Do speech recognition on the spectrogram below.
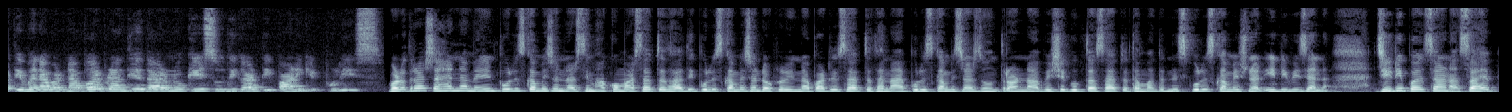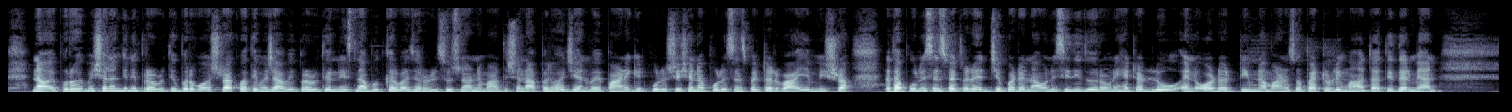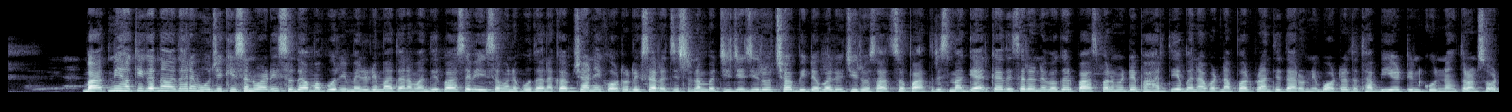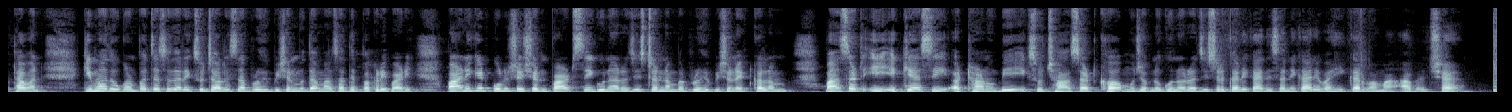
ભારતીય બનાવટના પરપ્રાંતીય દારૂનો કેસ શોધી કાઢતી પાણીગેટ પોલીસ. વડોદરા શહેરના મેરીન પોલીસ કમિશનર નરસિંહા કુમાર સાહેબ તથા અધિક police commissioner doctor Reena Patil સાહેબ તથા નાયબ પોલીસ કમિશનર ઝોન ત્રણના અભિષેક ગુપ્તા સાહેબ તથા મદદનીશ police commissioner E division GD Palsana સાહેબ નાઓએ પ્રોહિબિશન અંગેની પ્રવૃત્તિ ઉપર વોચ રાખવા તેમજ આવી પ્રવૃત્તિઓ નેસ્તનાબૂદ કરવા જરૂરી સૂચના અને માર્ગદર્શન આપેલ હોય. જે અન્વયે પાણીગીટ પોલીસ સ્ટેશનના પોલીસ ઇન્સ્પેક્ટર વાય મિશ્રા તથા પોલીસ ઇન્સ્પેક્ટર એચ જે પટેલ નાઓની સીધી દોરવણી હેઠળ લો એન્ડ ઓર્ડર ટીમના માણસો પેટ્રોલિંગમાં હતા. તે દરમિયાન બાતમી હકીકતના આધારે મોજી કિશનવાડી, સુદામાપુરી, મેરડી માતાના મંદિર પાસે બે ઈસમોને પોતાના કબજાની એક auto rickshaw register number GJ zero છ બીડબલ્યુ જીરો સાતસો પાંત્રીસમાં ગેરકાયદેસર અને વગર પાસ પરમિટે ભારતીય બનાવટના પરપ્રાંતીય દારૂની બોટલ તથા બીયર ટીન કુલ ત્રણસો અઠ્ઠાવન કિંમત ઓગણપચાસ હજાર એકસો ચાલીસના પ્રોહિબિશન મુદ્દામાલ સાથે પકડી પાડી. Panigate police station part C ગુના રજિસ્ટર નંબર પ્રોહિબિશન એક્ટ કલમ પાસઠ ઈ એક્યાસી અઠ્ઠાણું બે એકસો છાસઠ ખ મુજબનો ગુનો રજિસ્ટર કરી કાયદેસરની કાર્યવાહી કરવામાં આવેલ છે.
